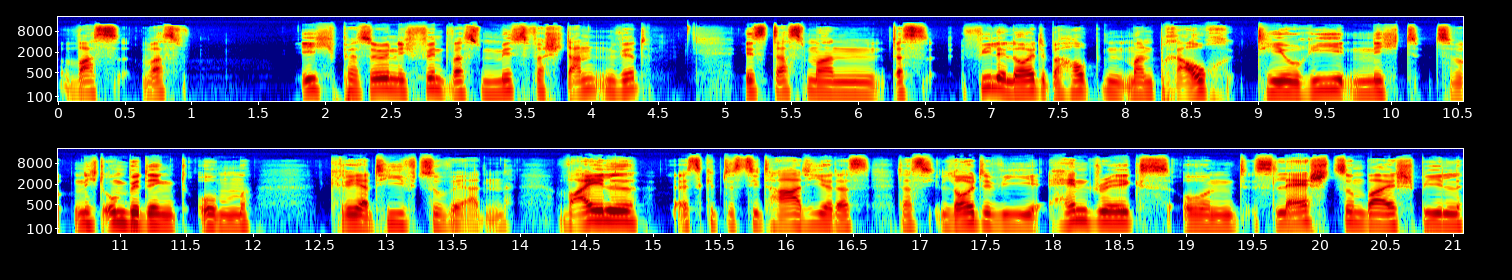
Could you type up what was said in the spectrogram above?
was, was ich persönlich finde, was missverstanden wird, ist, dass man, dass viele Leute behaupten, man braucht Theorie nicht, nicht unbedingt, um kreativ zu werden, weil es gibt das Zitat hier, dass, dass Leute wie Hendrix und Slash zum Beispiel,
